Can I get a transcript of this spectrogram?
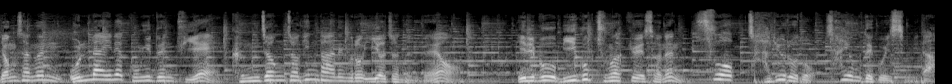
영상은 온라인에 공유된 뒤에 긍정적인 반응으로 이어졌는데요. 일부 미국 중학교에서는 수업 자료로도 사용되고 있습니다.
